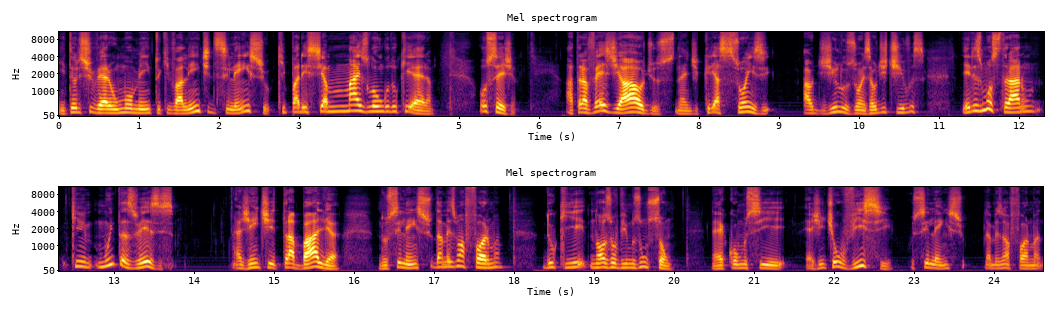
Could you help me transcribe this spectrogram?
Então eles tiveram um momento equivalente de silêncio que parecia mais longo do que era. Ou seja, através de áudios, né, de criações de ilusões auditivas, eles mostraram que muitas vezes a gente trabalha no silêncio da mesma forma do que nós ouvimos um som. É como se a gente ouvisse o silêncio da mesma forma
